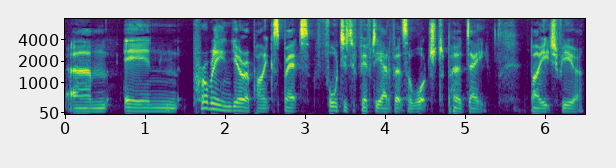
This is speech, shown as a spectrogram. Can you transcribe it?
Um, in probably in Europe, I expect 40 to 50 adverts are watched per day by each viewer.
